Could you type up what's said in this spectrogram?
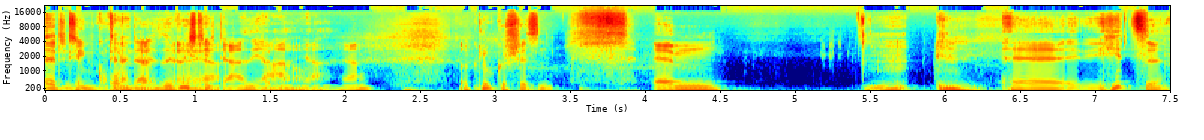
Tick-Tack, im Grunde. Das ist richtig, ja, ja, genau. ja, ja. So klug geschissen. Ähm, äh, Hitze.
